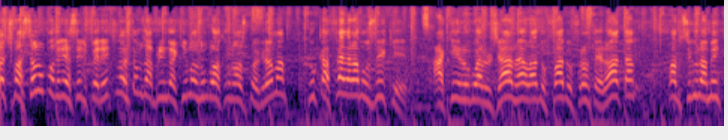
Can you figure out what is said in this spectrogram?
Satisfação, não poderia ser diferente. Nós estamos abrindo aqui mais um bloco do nosso programa no Café da La Musique, aqui no Guarujá, né, lá do Fábio Fronteirota. Fábio, seguramente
